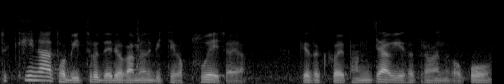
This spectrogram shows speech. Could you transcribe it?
특히나 더 밑으로 내려가면 밑에가 부해져요. 그래서 그걸 방지하기 위해서 들어가는 거고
